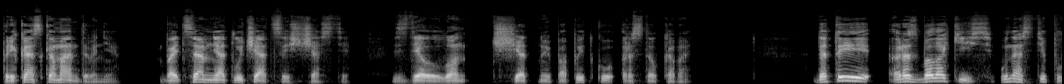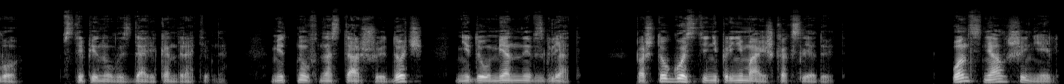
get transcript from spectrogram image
Приказ командования. Бойцам не отлучаться из части. Сделал он тщетную попытку растолковать. — Да ты разбалакись, у нас тепло, — встрепенулась Дарья Кондратьевна, метнув на старшую дочь недоуменный взгляд. — По что гости не принимаешь как следует? Он снял шинель.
